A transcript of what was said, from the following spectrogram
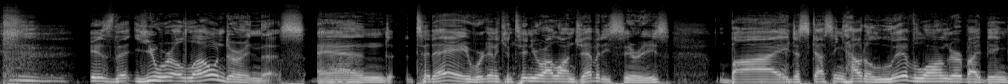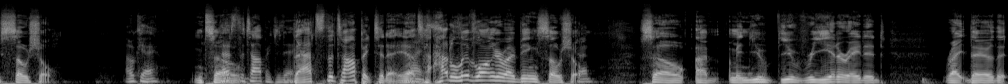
is that you were alone during this. And today we're going to continue our longevity series by discussing how to live longer by being social. Okay, And so That's the topic today. That's the topic today. Yes, Nice. how to live longer by being social. Okay. So I, I mean, you you reiterated right there that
